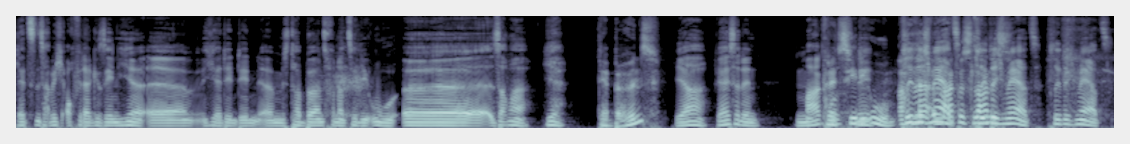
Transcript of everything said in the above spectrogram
letztens habe ich auch wieder gesehen, hier, äh, hier den, den äh, Mr. Burns von der CDU. Äh, sag mal, hier, Der Burns? ja, wie heißt er denn? Markus? Von der CDU. Ach, Friedrich Merz. Markus Lanz. Friedrich Merz. Friedrich Merz.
